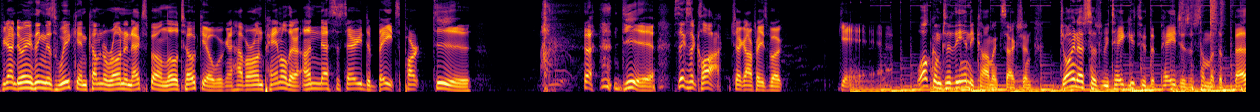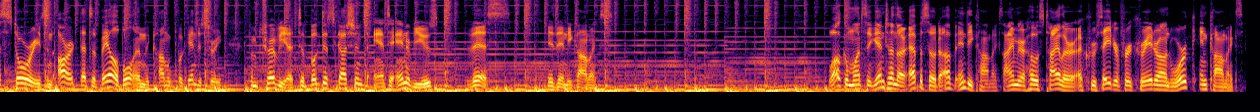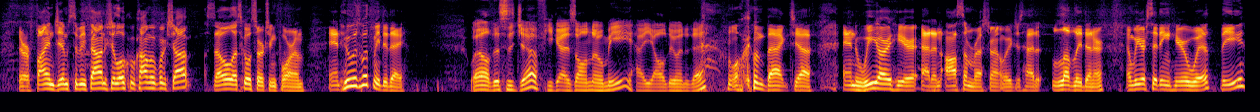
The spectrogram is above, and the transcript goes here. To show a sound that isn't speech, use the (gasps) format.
If you're not doing anything this weekend, come to Ronin Expo in Little Tokyo. We're going to have our own panel there Unnecessary Debates, Part 2. (laughs) yeah. 6 o'clock. Check out Facebook. Yeah. Welcome to the Indie Comics section. Join us as we take you through the pages of some of the best stories and art that's available in the comic book industry. From trivia to book discussions and to interviews, this is Indie Comics. Welcome once again to another episode of Indie Comics. I'm your host, Tyler, a crusader for creator owned work in comics. There are fine gems to be found at your local comic book shop, so let's go searching for them. And who is with me today? Well, this is Jeff. You guys all know me. How y'all doing today? (laughs) Welcome back, Jeff. And we are here at an awesome restaurant where we just had a lovely dinner. And we are sitting here with the.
